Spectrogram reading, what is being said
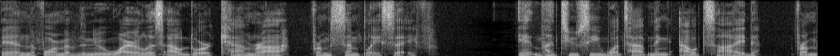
in the form of the new wireless outdoor camera from SimpliSafe it lets you see what's happening outside from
